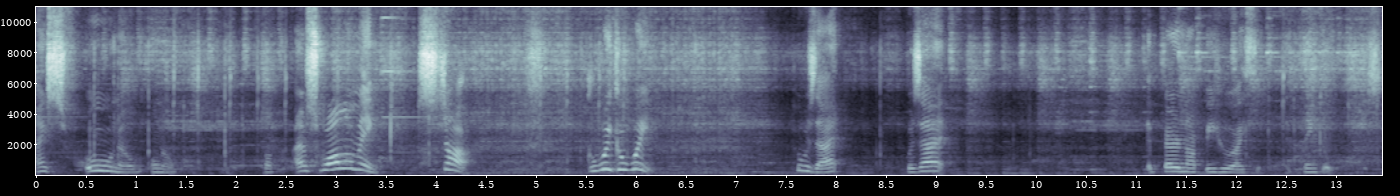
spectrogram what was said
I. Oh no, oh no. Oh, I'm swallowing! Stop! Go away, go away! Who was that? Was that. It better not be who I, th I think it was.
